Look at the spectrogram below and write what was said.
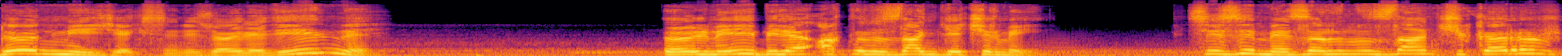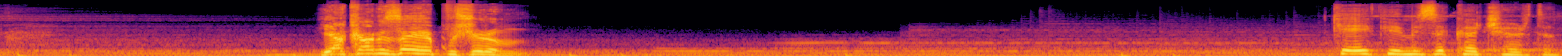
dönmeyeceksiniz öyle değil mi? Ölmeyi bile aklınızdan geçirmeyin. Sizi mezarınızdan çıkarır, yakanıza yapışırım. Keyfimizi kaçırdın.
